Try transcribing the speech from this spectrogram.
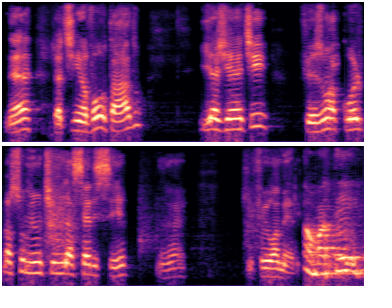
né? já tinha voltado, e a gente fez um acordo para assumir um time da Série C. Né? Que foi o América. Não, mas tem,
